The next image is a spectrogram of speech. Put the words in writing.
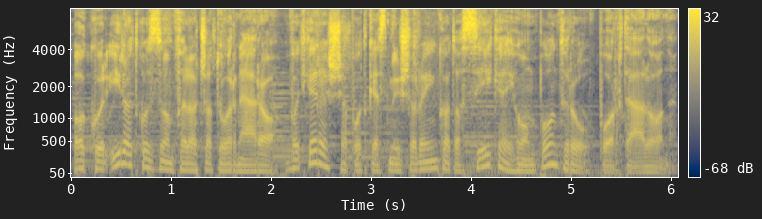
akkor iratkozzon fel a csatornára, vagy keresse podcast műsorainkat a székelyhon.pro portálon.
